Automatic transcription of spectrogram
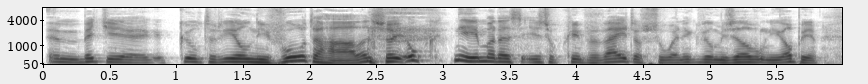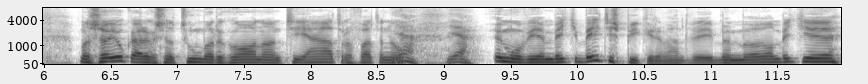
een beetje cultureel niveau te halen, zou je ook... Nee, maar dat is ook geen verwijt of zo. En ik wil mezelf ook niet opheffen. Maar zou je ook ergens naartoe moeten gaan, naar een theater of wat dan ook. ja, ja. En moet weer een beetje beter spiekeren. Want we hebben wel een beetje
